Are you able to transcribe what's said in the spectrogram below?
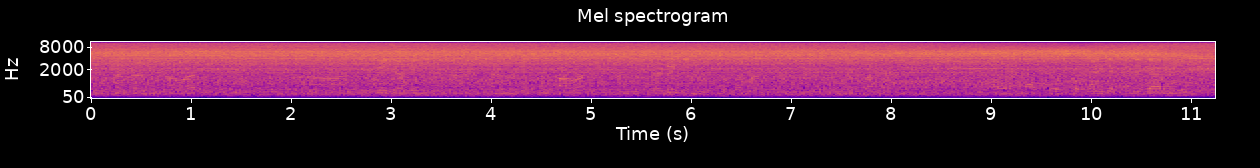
total running power average running generation power study generation power और हम आपको टर्बाइन दिखाने जा रहे हैं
